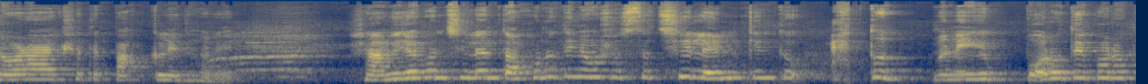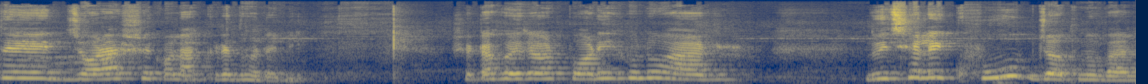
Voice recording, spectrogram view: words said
জড়া একসাথে পাকলে ধরে। স্বামী যখন ছিলেন, তখনও তিনি অসুস্থ ছিলেন, কিন্তু এত মানে পরতে পরতে জড়া শেকল আঁকড়ে ধরেনি। সেটা হয়ে যাওয়ার পরই হলো, আর দুই ছেলে খুব যত্নবান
